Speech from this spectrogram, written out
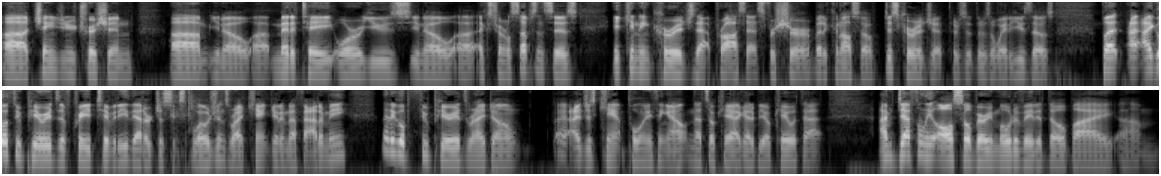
uh, change your nutrition, um, you know, uh, meditate or use, you know, uh, external substances, it can encourage that process for sure, but it can also discourage it. There's a, there's a way to use those. But I, I, go through periods of creativity that are just explosions where I can't get enough out of me. Then I go through periods when I don't, I, I just can't pull anything out, and that's okay. I got to be okay with that. I'm definitely also very motivated though by um,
